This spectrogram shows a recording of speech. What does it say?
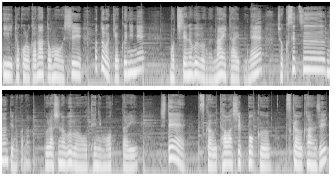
いいところかなと思うしあとは逆にね持ち手の部分がないタイプね直接何て言うのかなブラシの部分を手に持ったりして使うたわしっぽく使う感じ、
